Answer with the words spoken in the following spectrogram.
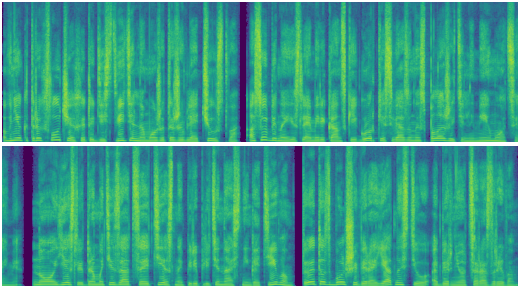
В некоторых случаях это действительно может оживлять чувства, особенно если американские горки связаны с положительными эмоциями. Но если драматизация тесно переплетена с негативом, то это с большей вероятностью обернется разрывом.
